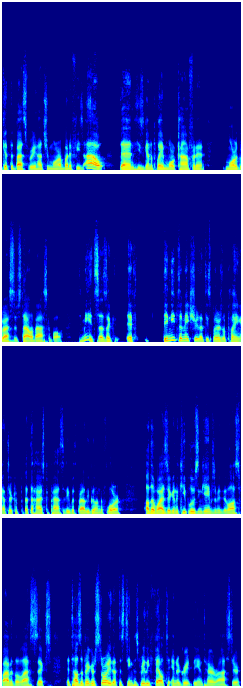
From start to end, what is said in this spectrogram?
get the best Rui Hachimura. But if he's out, then he's going to play more confident, more aggressive style of basketball. To me, it says like if they need to make sure that these players are playing at their at the highest capacity with Bradley Beal on the floor. Otherwise, they're going to keep losing games. I mean, they lost five of the last six. It tells a bigger story that this team has really failed to integrate the entire roster.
